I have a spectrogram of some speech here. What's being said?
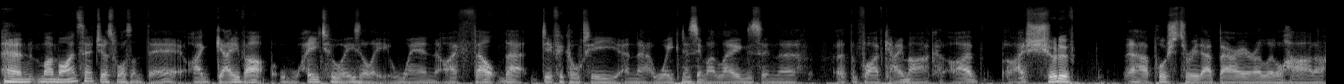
And my mindset just wasn't there. I gave up way too easily when I felt that difficulty and that weakness in my legs in the at the 5k mark. I I should have uh, pushed through that barrier a little harder.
